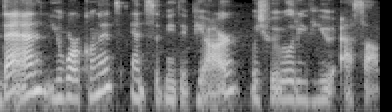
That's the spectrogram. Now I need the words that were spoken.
Then you work on it and submit a PR, which we will review ASAP.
